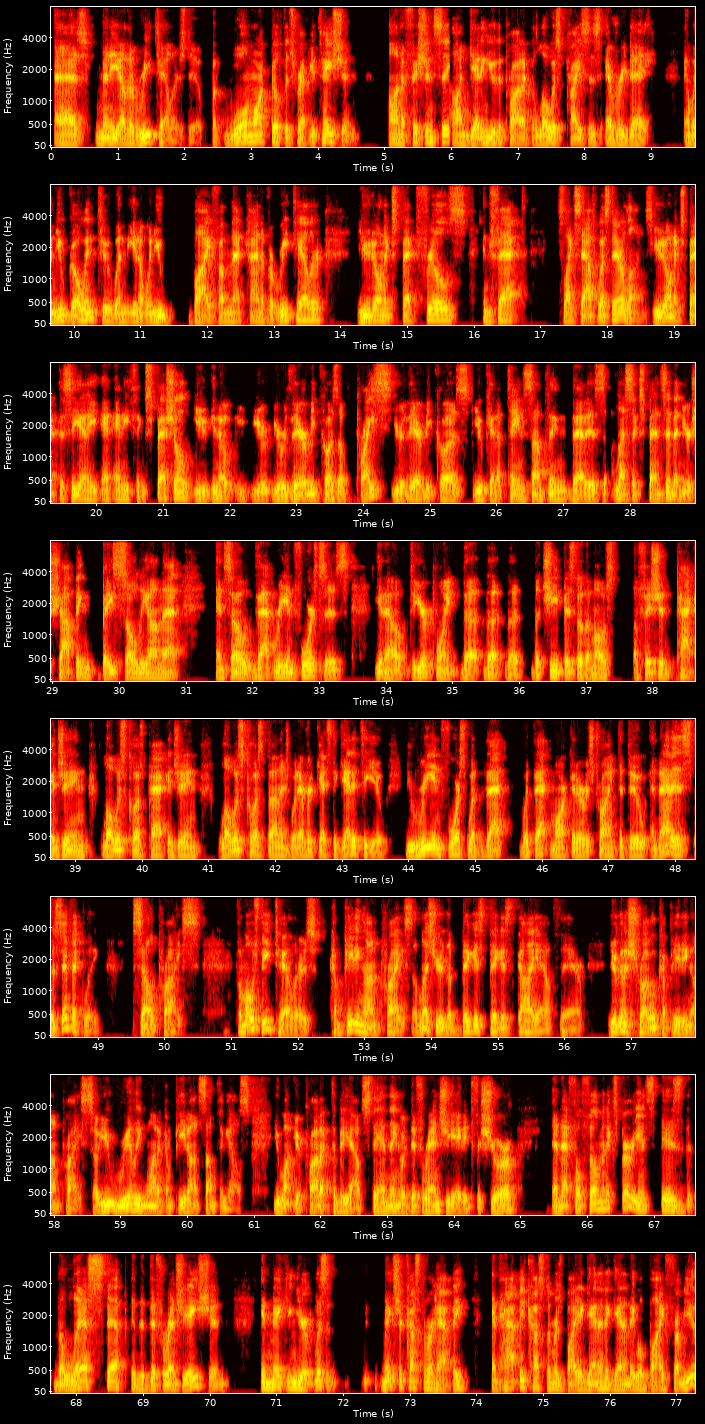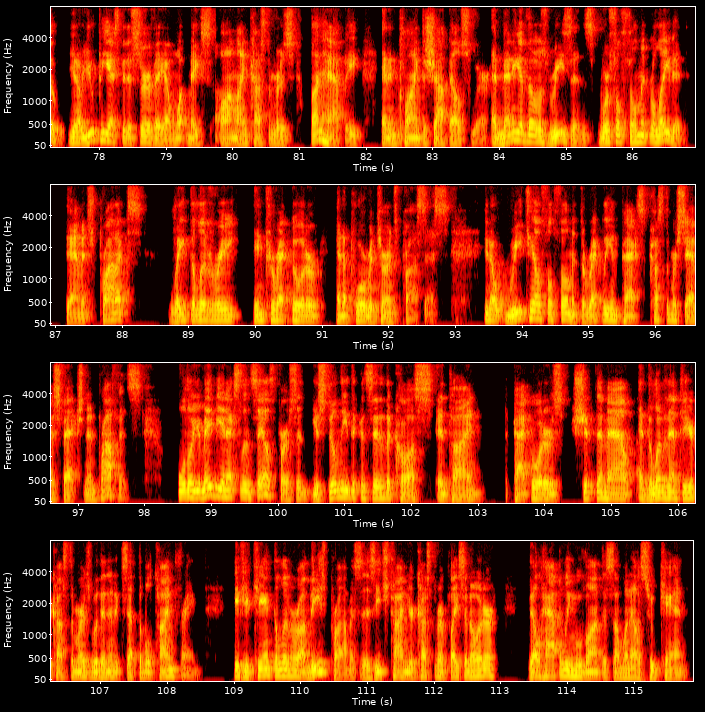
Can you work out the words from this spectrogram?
as many other retailers do but walmart built its reputation on efficiency on getting you the product the lowest prices every day. And when you go into when you know when you buy from that kind of a retailer you don't expect frills. In fact it's like Southwest Airlines. You don't expect to see any anything special. You you know you're you're there because of price. You're there because you can obtain something that is less expensive, and you're shopping based solely on that. And so that reinforces, you know, to your point, the the the the cheapest or the most efficient packaging, lowest cost packaging, lowest cost dunnage, whatever it gets to get it to you. You reinforce what that what that marketer is trying to do, and that is specifically sell price. For most retailers, competing on price, unless you're the biggest, biggest guy out there, you're going to struggle competing on price. So you really want to compete on something else. You want your product to be outstanding or differentiated for sure. And that fulfillment experience is the last step in the differentiation in making your listen, makes your customer happy and happy customers buy again and again and they will buy from you. You know, UPS did a survey on what makes online customers unhappy and inclined to shop elsewhere. And many of those reasons were fulfillment related damaged products, late delivery, incorrect order, and a poor returns process. You know, retail fulfillment directly impacts customer satisfaction and profits. Although you may be an excellent salesperson, you still need to consider the costs and time pack orders, ship them out, and deliver them to your customers within an acceptable time frame. If you can't deliver on these promises each time your customer place an order, they'll happily move on to someone else who can.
